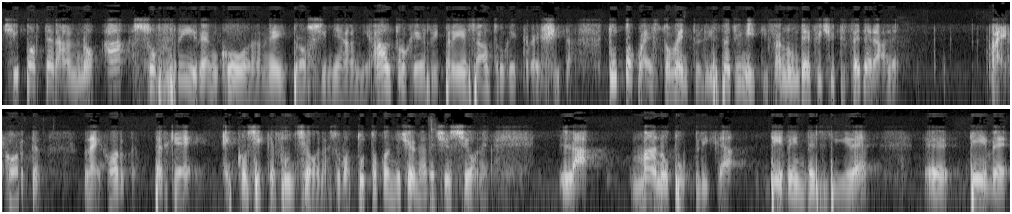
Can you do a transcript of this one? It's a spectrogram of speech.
ci porteranno a soffrire ancora nei prossimi anni, altro che ripresa, altro che crescita. Tutto questo mentre gli Stati Uniti fanno un deficit federale record, record perché è così che funziona, soprattutto quando c'è una recessione, la mano pubblica deve investire eh, deve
